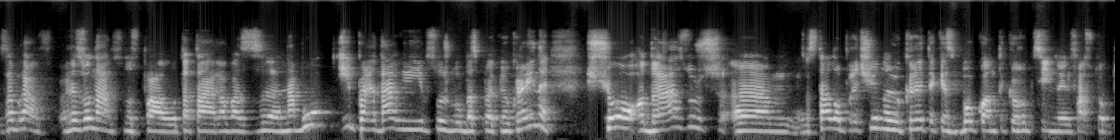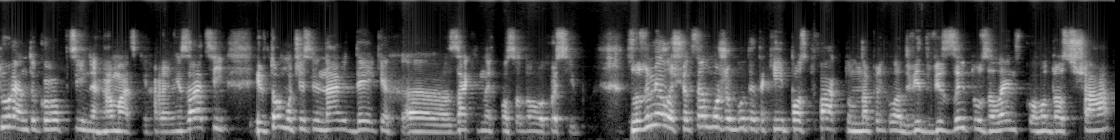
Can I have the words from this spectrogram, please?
забрав резонансну справу Татарова з набу і передав її в службу безпеки України, що одразу ж е, стало причиною критики з боку антикорупційної інфраструктури, антикорупційних громадських організацій, і в тому числі навіть деяких е, західних посадових осіб. Зрозуміло, що це може бути такий постфактум, наприклад, від візиту Зеленського до США,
